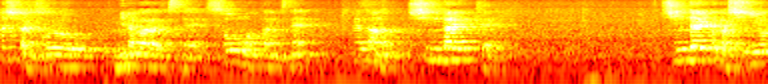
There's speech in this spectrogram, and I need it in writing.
確かにそれを見ながらですねそう思ったんですね。皆さん信頼って信頼とか信用っ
